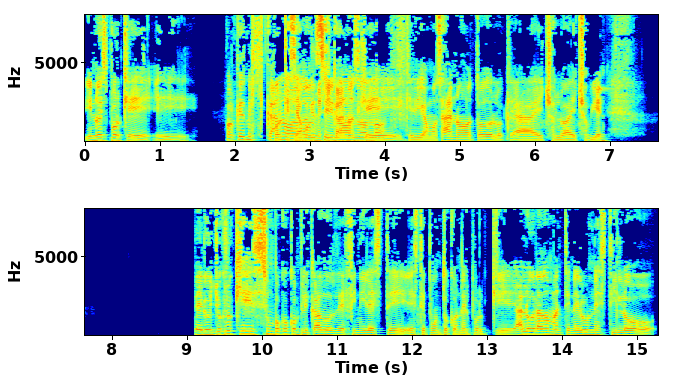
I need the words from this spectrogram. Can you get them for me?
Y no es porque... Eh, porque es mexicano. Porque seamos mexicanos que, que, digamos, ah, no, todo lo que ha hecho lo ha hecho bien. Pero yo creo que es un poco complicado definir este, este punto con él porque ha logrado mantener un estilo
